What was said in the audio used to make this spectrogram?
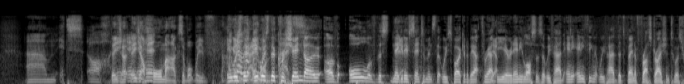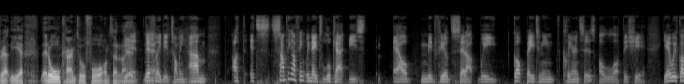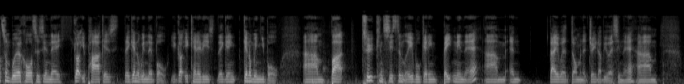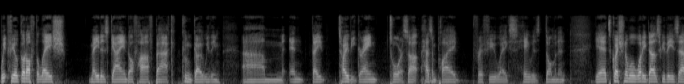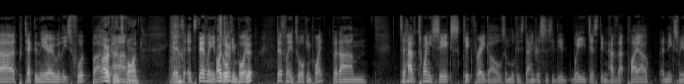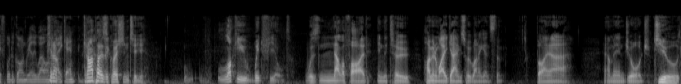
Um, it's oh, These it- are these it are hurt. hallmarks of what we've. It was the right. it was the That's- crescendo of all of the negative Yeah. sentiments that we've spoken about throughout Yeah. the year, and any losses that we've had, any anything that we've had that's been a frustration to us throughout the year. It all came to a fore on Saturday. Yeah. It definitely did, Tommy. Um, it's something I think we need to look at is our midfield setup. We got beaten in clearances a lot this year. Yeah, we've got some workhorses in there. Got your Parkers, they're going to win their ball. You got your Kennedys, they're going to win your ball. Um, but too consistently, we're getting beaten in there, um, and they were dominant GWS in there. Um, Whitfield got off the leash, meters gained off half back, couldn't go with him. Um, and they Toby Greene tore us up, hasn't played for a few weeks. He was dominant. Yeah, it's questionable what he does with his uh, protecting the area with his foot, but I reckon it's um, fine. Yeah, it's, it's definitely a I do, talking point. yeah. Definitely a talking point. But um, to have 26, kick three goals, and look as dangerous as he did, we just didn't have that player. And Nick Smith would have gone really well on Can the I, weekend. can I Um, pose a question to you? Lachie Whitfield was nullified in the two home and away games we won against them by uh, our man George. Jude.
